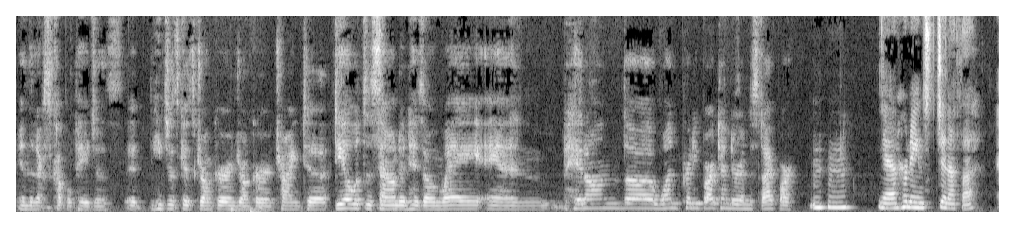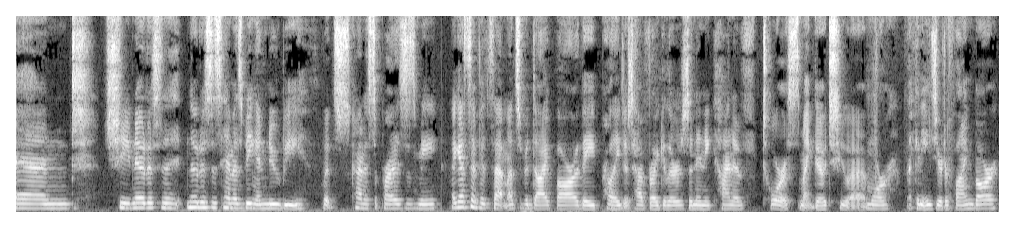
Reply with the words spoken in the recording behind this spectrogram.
in the next couple pages. It, he just gets drunker and drunker, trying to deal with the sound in his own way and hit on the one pretty bartender in the dive bar. Mm-hmm. Yeah, and her name's Jennifer, and she notices notices him as being a newbie, which kind of surprises me. I guess if it's that much of a dive bar, they probably just have regulars, and any kind of tourists might go to a more like an easier to find bar.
